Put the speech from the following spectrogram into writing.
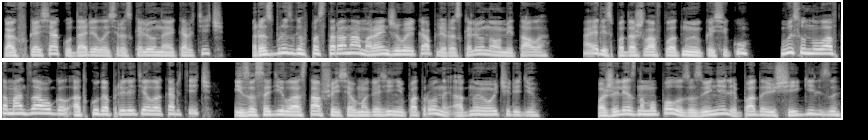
как в косяк ударилась раскаленная картечь, разбрызгав по сторонам оранжевые капли раскаленного металла. Айрис подошла вплотную к косяку, высунула автомат за угол, откуда прилетела картечь, и засадила оставшиеся в магазине патроны одной очередью. По железному полу зазвенели падающие гильзы.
